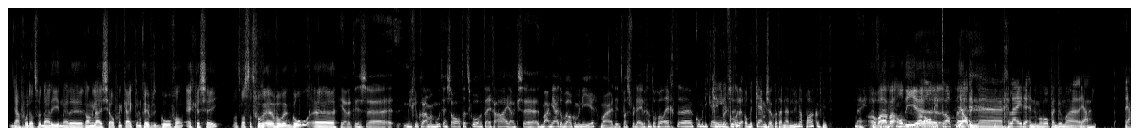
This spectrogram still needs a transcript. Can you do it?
Ja, voordat we naar, die, naar de ranglijst zelf gaan kijken, dan nog even de goal van RKC. Wat was dat voor, eh, voor een goal? Eh, Ja, dat is. eh Michiel Kramer moet en zal altijd scoren tegen Ajax. Eh, het maakt niet uit op welke manier. Maar dit was verdedigend toch wel echt eh comedy Gingen jullie capers. vroeger op de camps ook altijd naar het Luna Park of niet? Nee. oh, waar, waar al die... Waar al eh, die trappen ja, al die- en eh, glijden en noem maar op en doe maar, ja, ja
